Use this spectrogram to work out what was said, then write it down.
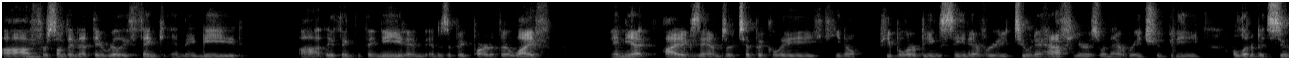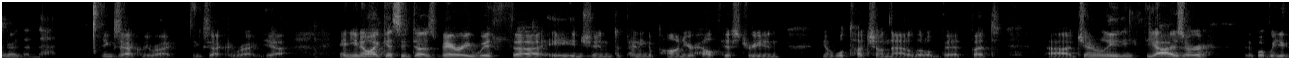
uh, Mm. for something that they really think and they need, uh, they think that they need and, and is a big part of their life. And yet eye exams are typically, you know, people are being seen every two and a half years when that rate should be a little bit sooner than that. Exactly right. Exactly right. Yeah. And you know, I guess it does vary with uh, age and depending upon your health history, and you know, we'll touch on that a little bit. But uh, generally, the, the eyes are what we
